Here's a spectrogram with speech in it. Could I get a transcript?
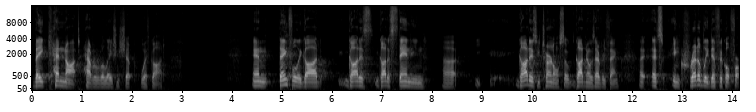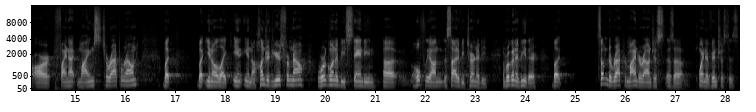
they cannot have a relationship with God. And thankfully, God, God, is, God is standing, uh, God is eternal, so God knows everything. Uh, it's incredibly difficult for our finite minds to wrap around, but but you know, like in, in 100 years from now, we're going to be standing, uh, hopefully, on the side of eternity, and we're going to be there. But something to wrap your mind around, just as a point of interest, is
